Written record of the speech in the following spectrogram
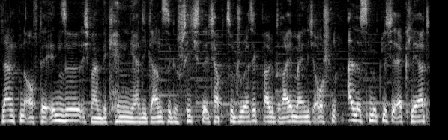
landen auf der Insel. Ich meine, wir kennen ja die ganze Geschichte. Ich habe zu Jurassic Park 3, meine ich, auch schon alles Mögliche erklärt,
